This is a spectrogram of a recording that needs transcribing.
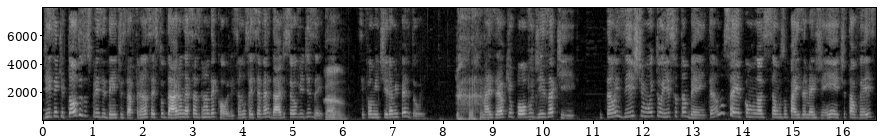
Dizem que todos os presidentes da França estudaram nessas grandes écoles. Eu não sei se é verdade, se eu ouvi dizer, tá? Ah. Se for mentira, me perdoe. Mas é o que o povo diz aqui. Então existe muito isso também. Então eu não sei como nós somos um país emergente, talvez.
